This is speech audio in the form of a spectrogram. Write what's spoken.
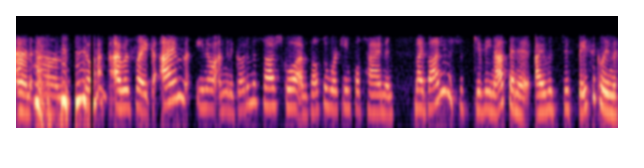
And um so I, I was like, I'm, you know, I'm going to go to massage school. I was also working full time, and my body was just giving up, and it. I was just basically in this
